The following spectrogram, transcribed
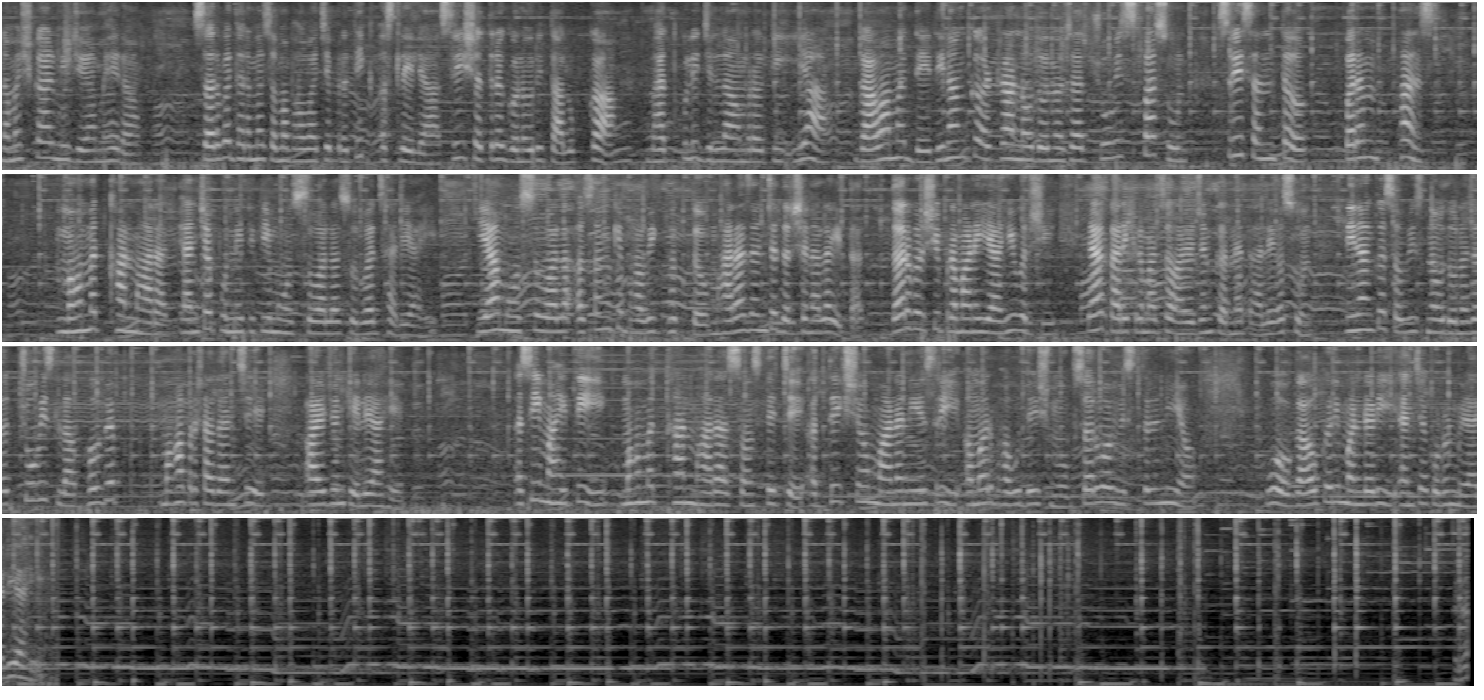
नमस्कार मी जया मेहरा. सर्व धर्म समभावाचे प्रतीक असलेल्या श्री क्षेत्र गणोरी तालुका भातकुली जिल्हा अमरावती या गावामध्ये दिनांक अठरा नऊ दोन हजार चोवीसपासून श्री संत परमहंस महम्मद खान महाराज यांच्या पुण्यतिथी महोत्सवाला सुरुवात झाली आहे. या महोत्सवाला असंख्य भाविक भक्त महाराजांच्या दर्शनाला येतात. दरवर्षीप्रमाणे याही वर्षी या कार्यक्रमाचं आयोजन करण्यात आले असून दिनांक सव्वीस नऊ दोन हजार चोवीसला भव्य महाप्रसादांचे आयोजन केले आहे. अशी माहिती मोहम्मद खान महाराज संस्थेचे अध्यक्ष माननीय श्री अमर भाऊ देशमुख सर्व विस्तरणीय व गावकरी मंडळी यांच्याकडून मिळाली आहे.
